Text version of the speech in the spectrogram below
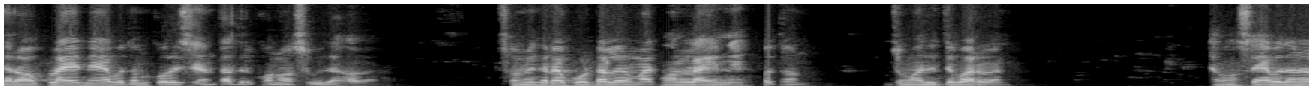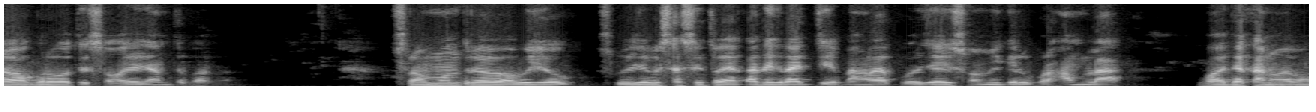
যারা অফলাইনে আবেদন করেছেন, তাদের কোনো অসুবিধা হবে না। শ্রমিকেরা পোর্টালের মাধ্যমে অনলাইনে আবেদন জমা দিতে পারবেন এবং সেই আবেদনের অগ্রগতি সহজে জানতে পারবেন। শ্রমমন্ত্রীর অভিযোগ, বিজেপি শাসিত একাধিক রাজ্যে বাংলার পরিযায়ী শ্রমিকের উপর হামলা, ভয় দেখানো এবং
